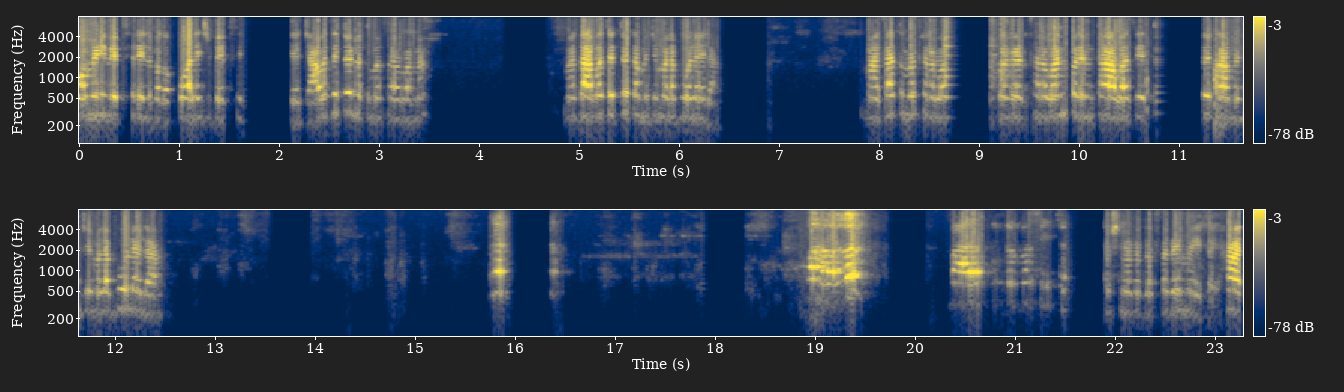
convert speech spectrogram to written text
comedy web serial बघा कॉलेज वेब सिरियल आवाज येतोय ना तुम्हाला सर्वांना? माझा आवाज येतोय का म्हणजे मला बोलायला? माझा तुम्हाला सर्व सर्वांपर्यंत आवाज येतोय का म्हणजे मला बोलायला? सगळे माहीत आहे हा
